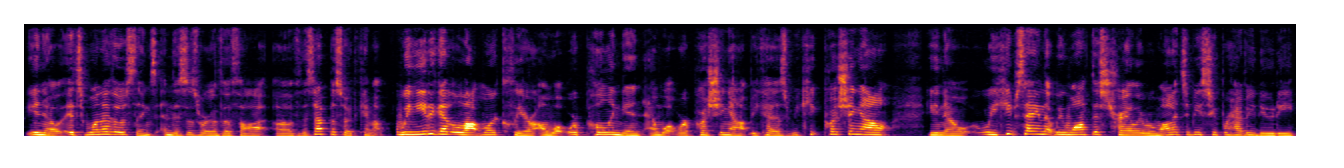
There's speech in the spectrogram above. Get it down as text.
You know, it's one of those things, and this is where the thought of this episode came up. We need to get a lot more clear on what we're pulling in and what we're pushing out because we keep pushing out you know, we keep saying that we want this trailer, we want it to be super heavy duty,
